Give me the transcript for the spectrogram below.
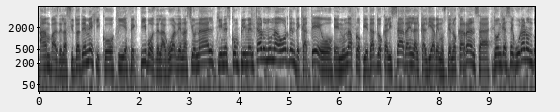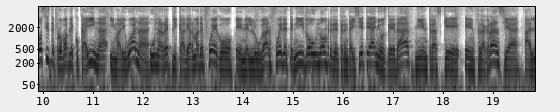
ambas de la Ciudad de México, y efectivos de la Guardia Nacional, quienes cumplimentaron una orden de cateo en una propiedad localizada en la alcaldía Venustiano Carranza, donde aseguraron dosis de probable cocaína y marihuana, una réplica de arma de fuego. En el lugar fue detenido un hombre de 37 años de edad, mientras que, en flagrancia, al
